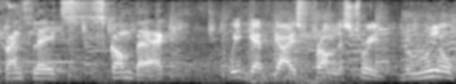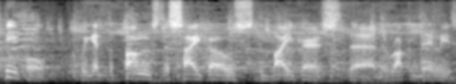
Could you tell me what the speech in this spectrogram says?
translates scumbag. We get guys from the street, the real people. We get the punks, the psychos, the bikers, the, the rockabillys.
